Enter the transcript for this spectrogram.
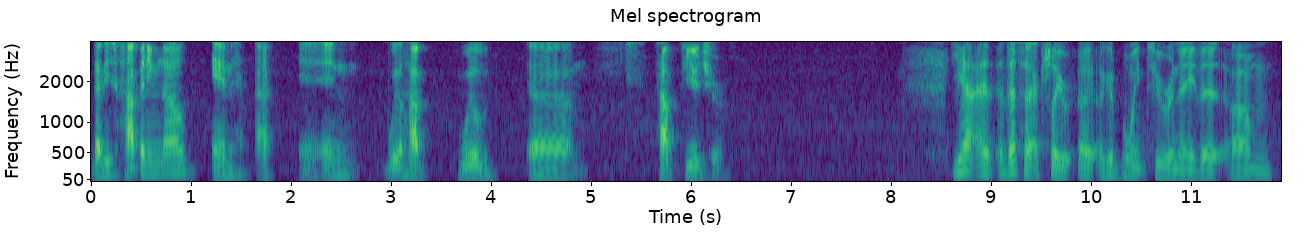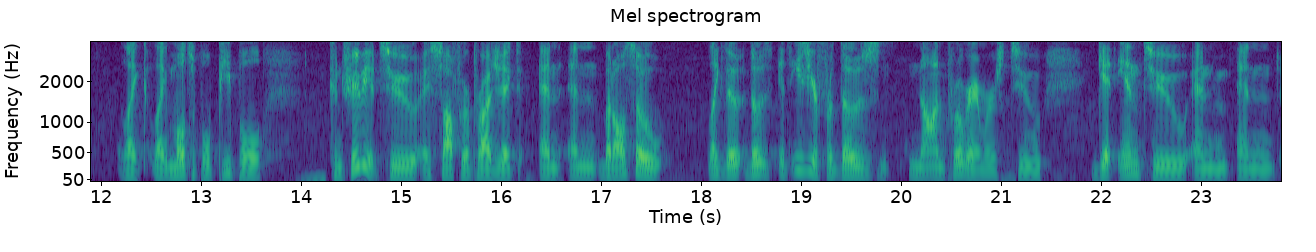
that is happening now and uh, and will have will um, have future yeah and that's actually a, a good point too rene that um, like like multiple people contribute to a software project and and but also like the, those it's easier for those non-programmers to get into and and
